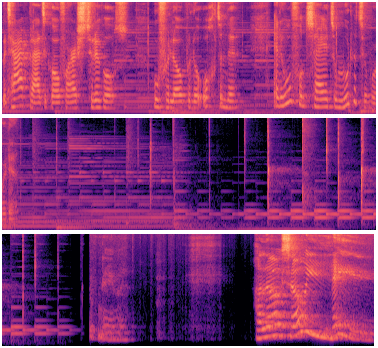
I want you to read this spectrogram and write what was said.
Met haar praat ik over haar struggles, hoe verlopen de ochtenden en hoe vond zij het om moeder te worden. Hallo Zoe. Hey,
